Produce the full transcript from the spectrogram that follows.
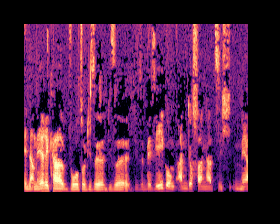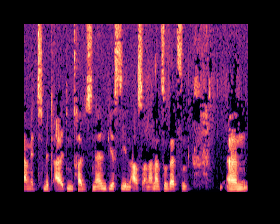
in Amerika, wo so diese, diese, diese Bewegung angefangen hat, sich mehr mit, mit alten traditionellen Bierstilen auseinanderzusetzen, ähm,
